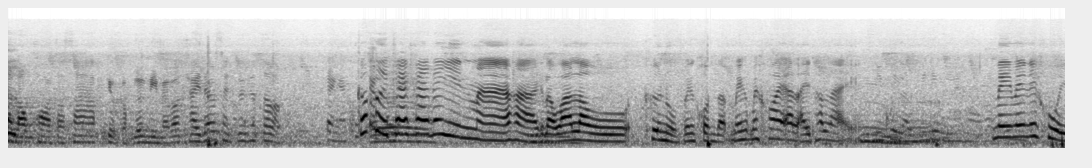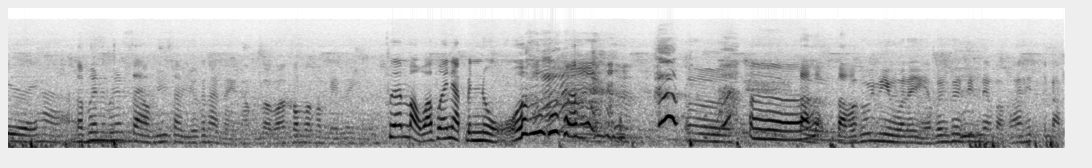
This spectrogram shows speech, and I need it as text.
แต่เราพอจะทราบเกี่ยวกับเรื่องนี้ไหมว่าใครได้ใส่ชุดกันตลอด แต่งงานก็คือแค่แค่ได้ยินมาค่ะแต่ว่าเราคือหนูเป็นคนแบบไม่ไม่ค่อยอะไรเท่าไหร่อืมมีคุยกับพี่นิวไหมคะไม่ไม่ได้คุยเลยค่ะ แล้วเพื่อนเพื่อนแซวนี่แซวเยอะขนาดไหนครับแบบว่าเข้ามาคอมเมนต์อะไรอย่างเงี้ยเพื่อนบอกว่าเพื่อนอยากเป็นหนูเออเออแต่ละแต่ว่าพี่นิวอะไรอย่างเงี้ยเพื่อนเพื่อนพี่เนี่ยแบบว่าให้แบบ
